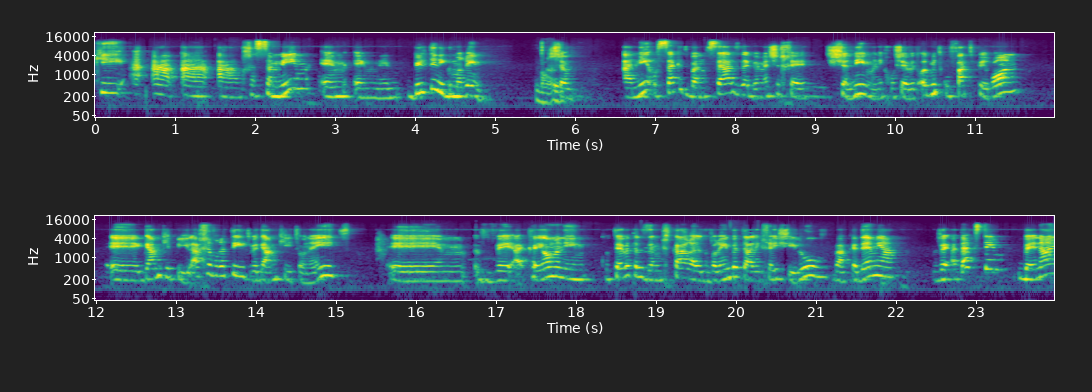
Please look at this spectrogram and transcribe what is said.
כי החסמים הם, הם, הם בלתי נגמרים. ברור. עכשיו, אני עוסקת בנושא הזה במשך אה, שנים, אני חושבת, עוד מתקופת פירון, אה, גם כפעילה חברתית וגם כעיתונאית. אמ, וכיום אני כותבת על זה מחקר על גברים בתהליכי שילוב באקדמיה, והטקסטים, בעיניי,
